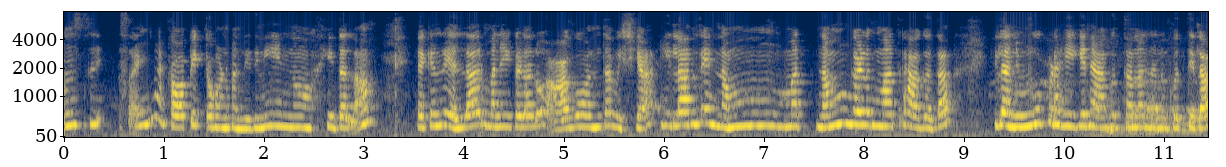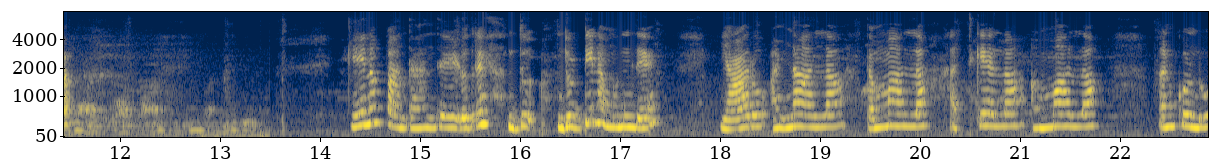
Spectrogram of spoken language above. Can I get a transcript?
ಒಂದು ಸಣ್ಣ ಟಾಪಿಕ್ ತೊಗೊಂಡು ಬಂದಿದ್ದೀನಿ. ಇನ್ನು ಇದಲ್ಲ. ಯಾಕೆಂದರೆ ಎಲ್ಲರ ಮನೆಗಳಲ್ಲೂ ಆಗೋವಂಥ ವಿಷಯ. ಇಲ್ಲಾಂದರೆ ನಮ್ಮ ಮತ್ತು ನಮ್ಗಳಿಗೆ ಮಾತ್ರ ಆಗೋದಾ? ಇಲ್ಲ, ನಿಮಗೂ ಕೂಡ ಹೀಗೇನೆ ಆಗುತ್ತಾ ನನಗೆ ಗೊತ್ತಿಲ್ಲ. ಏನಪ್ಪ ಅಂತ ಅಂತ ಹೇಳಿದ್ರೆ ದುಡ್ಡಿನ ಮುಂದೆ ಯಾರು ಅಣ್ಣ ಅಲ್ಲ, ತಮ್ಮ ಅಲ್ಲ, ಅತ್ತಿಗೆ ಅಲ್ಲ, ಅಮ್ಮ ಅಲ್ಲ ಅಂದ್ಕೊಂಡು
